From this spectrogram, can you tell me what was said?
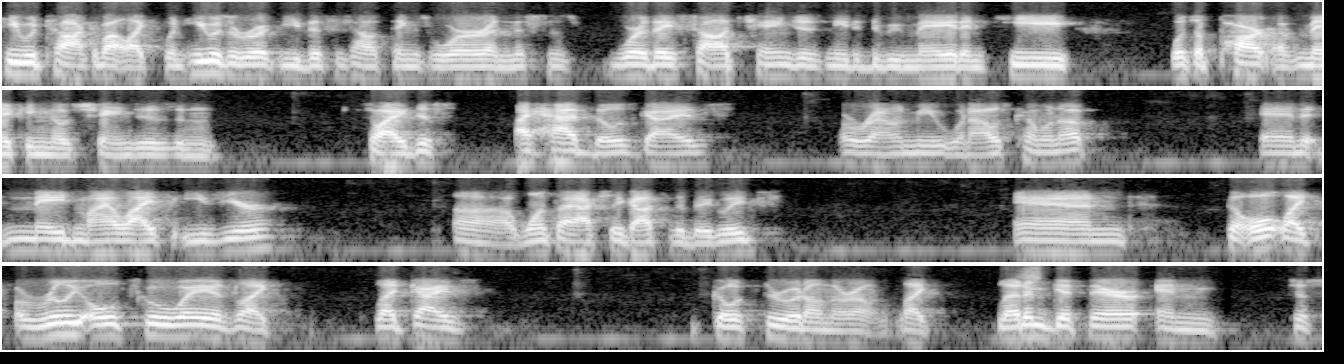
he would talk about like when he was a rookie, this is how things were, and this is where they saw changes needed to be made, and he was a part of making those changes. And so I just I had those guys around me when I was coming up, and it made my life easier uh, once I actually got to the big leagues. And the old like a really old school way is like let guys go through it on their own. Like let them get there and just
